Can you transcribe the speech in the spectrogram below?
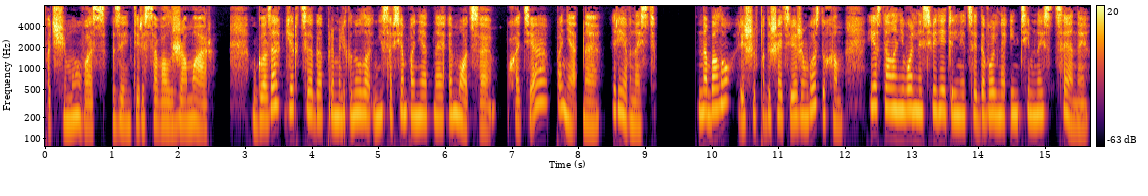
Почему вас заинтересовал Жамар?» В глазах герцога промелькнула не совсем понятная эмоция, хотя понятная — ревность. На балу, решив подышать свежим воздухом, я стала невольной свидетельницей довольно интимной сцены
